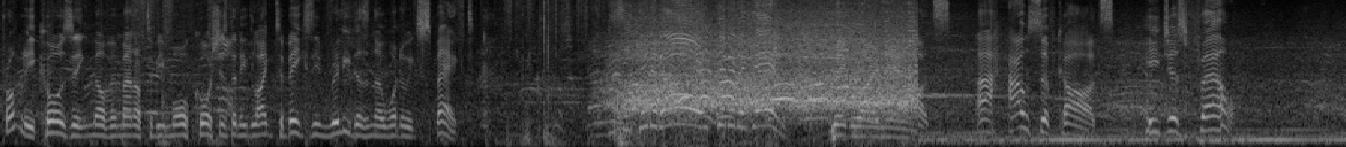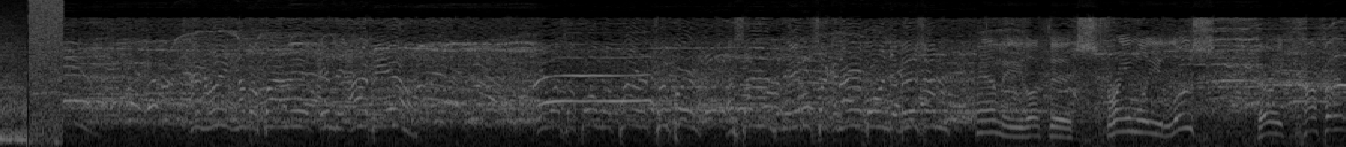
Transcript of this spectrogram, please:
Probably causing Melvin Manhoef to be more cautious than he'd like to be because he really doesn't know what to expect. He did it! Oh, he did it again! Big right hand. Cards. A house of cards. He just fell. He looked extremely loose, very confident,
